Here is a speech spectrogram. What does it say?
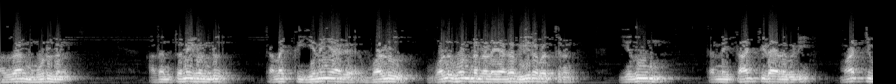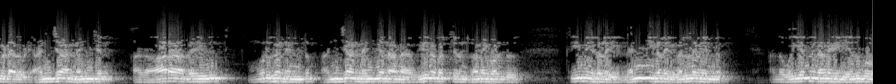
அதுதான் முருகன். அதன் துணை கொண்டு தனக்கு இணையாக வலு வலு கொண்ட நிலையாக வீரபத்திரன் எதுவும் தன்னை தாக்கிடாதபடி மாற்றிவிடாதபடி அஞ்சான் நெஞ்சன். ஆக ஆறாவது அறிவு முருகன் என்றும் அஞ்சான் நெஞ்சனான வீரபத்திரன் துணை கொண்டு தீமைகளை நன்மைகளை வெல்ல வேண்டும். அந்த உயர்ந்த நிலையில் எதுவோ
